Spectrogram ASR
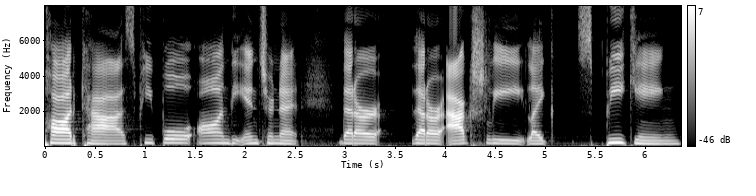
podcasts, people on the internet that are that are actually like speaking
